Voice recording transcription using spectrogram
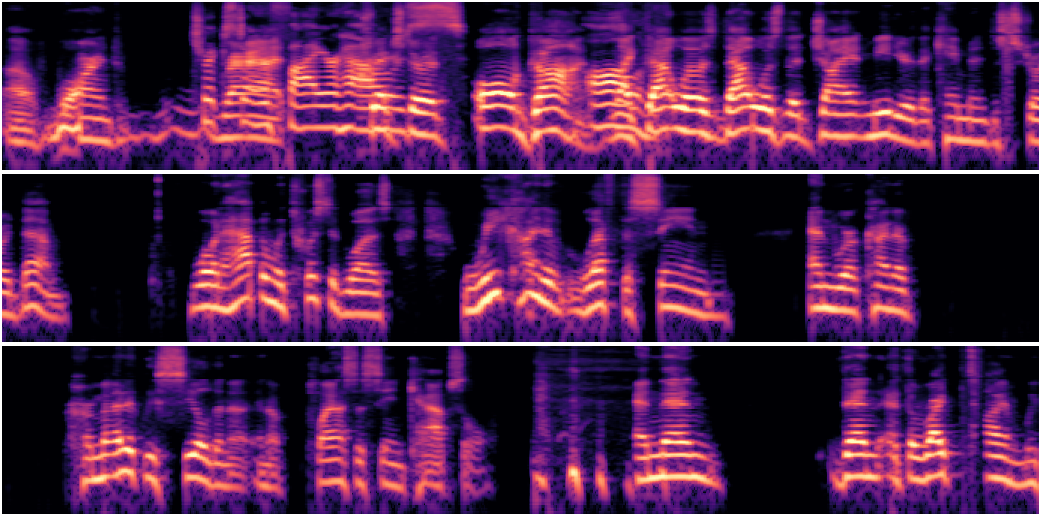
uh, Warrant, Trixter, Ratt, Firehouse, Trixter, all gone. All like that was that was the giant meteor that came in and destroyed them what happened with Twisted was we kind of left the scene and we're kind of hermetically sealed in a, in a plasticine capsule. and then then at the right time we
